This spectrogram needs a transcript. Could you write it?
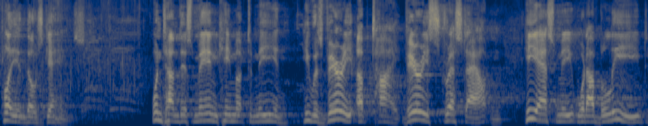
playing those games. One time, this man came up to me and he was very uptight, very stressed out, and he asked me what I believed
